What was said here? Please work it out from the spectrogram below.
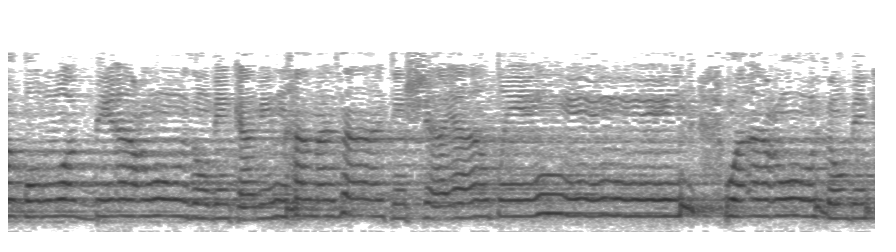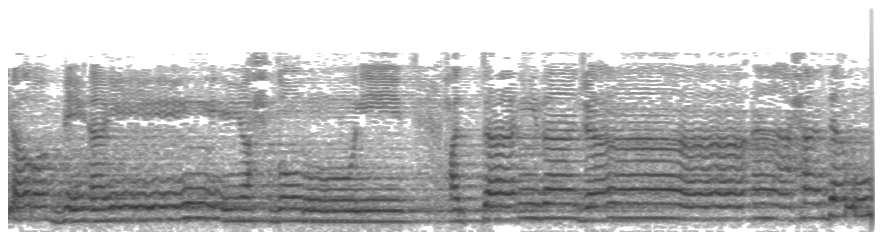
وقل رب أعوذ بك من همزات الشياطين وأعوذ بك رب أن يحضروني حتى إذا جاء أحدهم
